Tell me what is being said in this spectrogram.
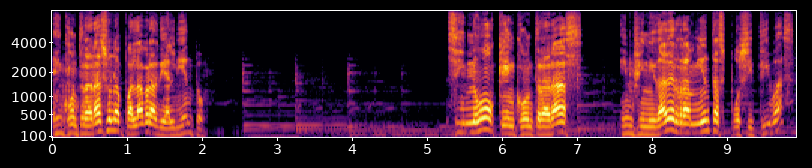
encontrarás una palabra de aliento, sino que encontrarás infinidad de herramientas positivas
